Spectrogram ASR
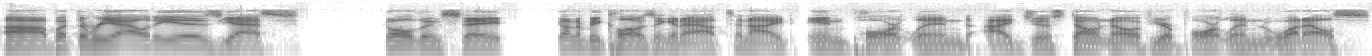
Uh, but the reality is, yes, Golden State going to be closing it out tonight in Portland. I just don't know if you're Portland, what else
